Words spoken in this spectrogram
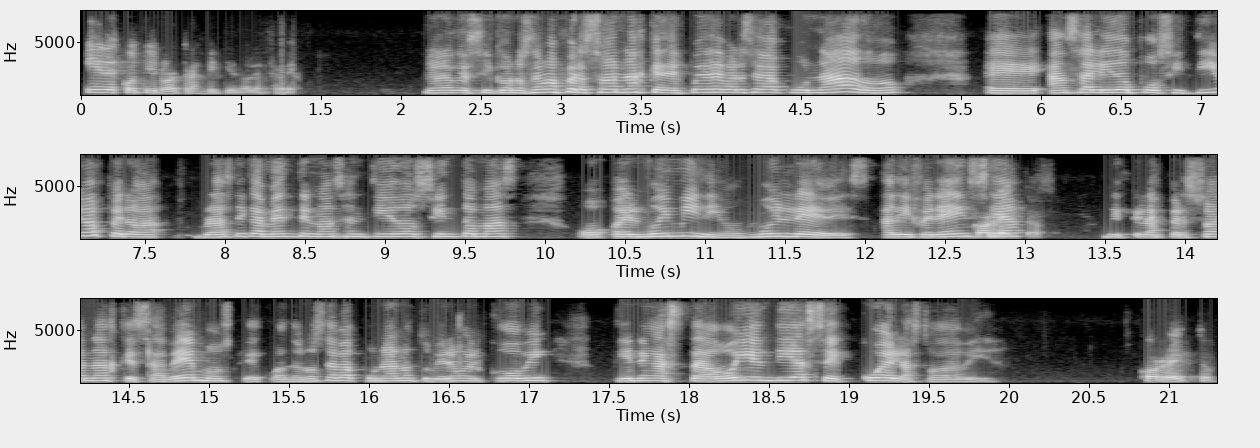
y de continuar transmitiendo la enfermedad. Claro que sí, conocemos personas que después de haberse vacunado eh, han salido positivas, pero básicamente no han sentido síntomas o, el muy mínimo, muy leves, a diferencia de que las personas que sabemos que cuando no se vacunaron tuvieron el COVID, tienen hasta hoy en día secuelas todavía. Correcto.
